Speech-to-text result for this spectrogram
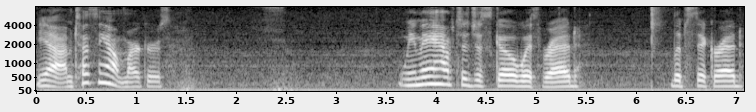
Yeah, I'm testing out markers. We may have to just go with red, lipstick red.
